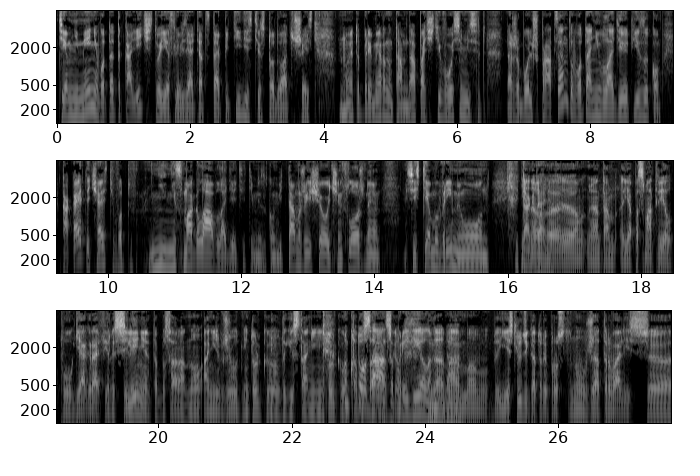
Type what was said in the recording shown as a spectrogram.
тем не менее вот это количество, если взять от 150 126, ну это примерно там, да, почти 80, даже больше процентов, вот они владеют языком. Какая-то часть вот не, не смогла владеть этим языком, ведь там же еще очень сложные системы времен, и не, так ну, далее. Э, э, там, я посмотрел по географии расселения Табасаран, но они живут не только в Дагестане, не только ну, в Табасаранском. да, за пределами, да, да. Есть люди, которые просто ну, уже оторвались э,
